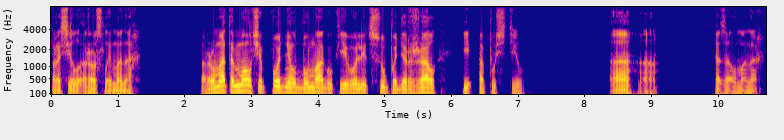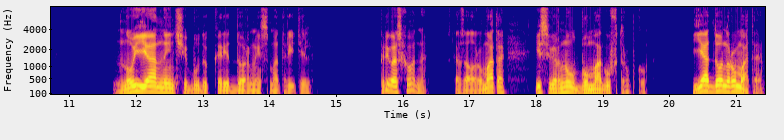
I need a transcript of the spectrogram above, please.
спросил рослый монах. Румата молча поднял бумагу к его лицу, подержал и опустил. — Ага, — сказал монах. — Ну, я нынче буду коридорный смотритель. — Превосходно, — сказал Румата и свернул бумагу в трубку. — Я Дон Румата.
